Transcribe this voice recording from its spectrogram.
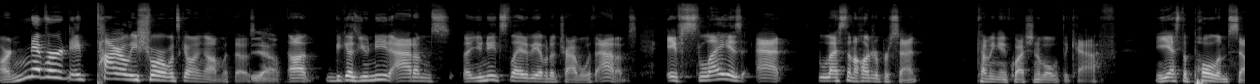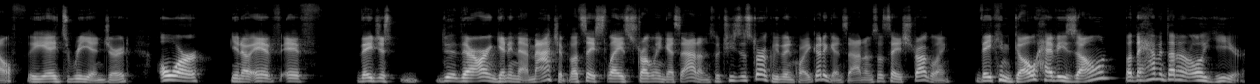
are never entirely sure what's going on with those. yeah. Uh, because you need Adams, uh, you need Slay to be able to travel with Adams. If Slay is at less than 100%, coming in questionable with the calf, he has to pull himself, he gets re injured, or you know, if if they just they aren't getting that matchup. Let's say Slay's struggling against Adams, which he's historically been quite good against Adams. Let's say he's struggling. They can go heavy zone, but they haven't done it all year.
